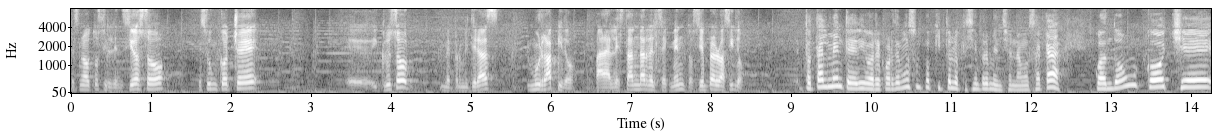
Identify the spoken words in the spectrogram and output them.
es un auto silencioso, es un coche, eh, incluso me permitirás, muy rápido para el estándar del segmento, siempre lo ha sido. Totalmente, digo, recordemos un poquito lo que siempre mencionamos acá cuando un coche,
